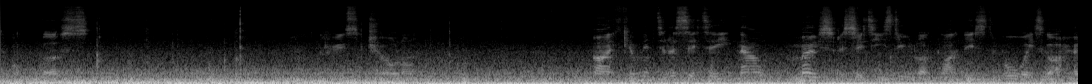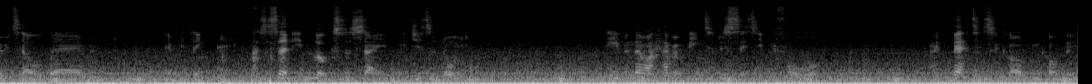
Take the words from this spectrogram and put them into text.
Come bus. Cruise control on. Right, coming into the city. Now, most of the cities do look like this. They've always got a hotel there and everything. As I said, it looks the same, which is annoying. Though I haven't been to the city before, I bet it's a carbon copy.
